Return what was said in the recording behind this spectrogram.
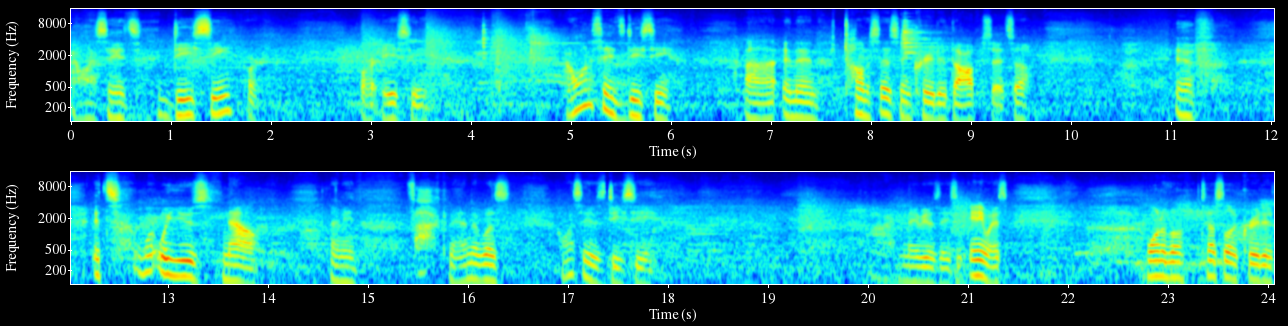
I want to say it's DC or or AC. I want to say it's DC. Uh, and then Thomas Edison created the opposite. So if it's what we use now, I mean, fuck, man, it was, I want to say it was DC maybe it was AC. Anyways, one of them, Tesla created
